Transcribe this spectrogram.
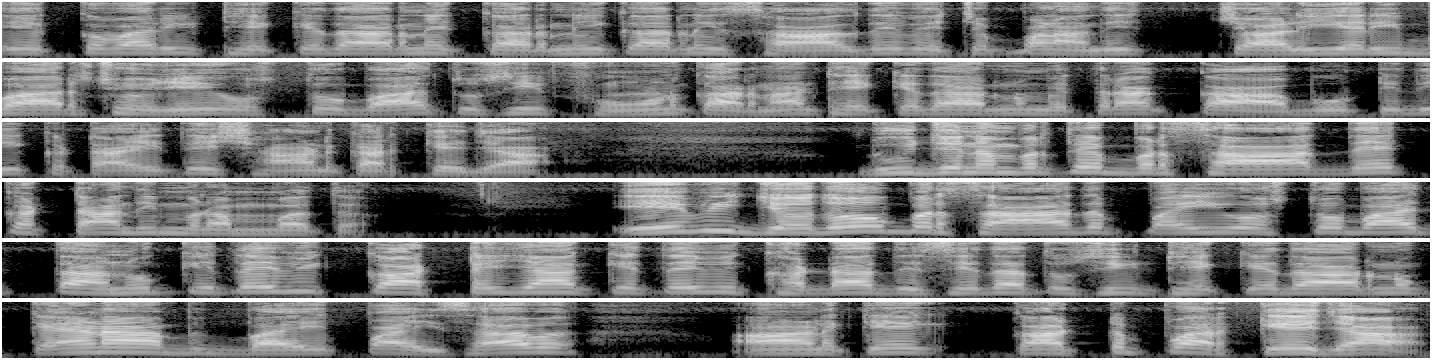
ਇੱਕ ਵਾਰੀ ਠੇਕੇਦਾਰ ਨੇ ਕਰਨੀ ਕਰਨੀ ਸਾਲ ਦੇ ਵਿੱਚ ਭਲਾਂ ਦੀ 40 ਵਾਰੀ ਬਾਰਿਸ਼ ਹੋ ਜੇ, ਉਸ ਤੋਂ ਬਾਅਦ ਤੁਸੀਂ ਫੋਨ ਕਰਨਾ ਠੇਕੇਦਾਰ ਨੂੰ, ਮਿੱਤਰਾ ਘਾਹ ਬੂਟੀ ਦੀ ਕਟਾਈ ਤੇ ਛਾਣ ਕਰਕੇ ਜਾ। ਦੂਜੇ ਨੰਬਰ ਤੇ ਬਰਸਾਤ ਦੇ ਕੱਟਾਂ ਦੀ ਮੁਰੰਮਤ। ਇਹ ਵੀ ਜਦੋਂ ਬਰਸਾਤ ਪਈ, ਉਸ ਤੋਂ ਬਾਅਦ ਤੁਹਾਨੂੰ ਕਿਤੇ ਵੀ ਕੱਟ ਜਾਂ ਕਿਤੇ ਵੀ ਖੱਡਾ ਦਿਸੇ ਤਾਂ ਤੁਸੀਂ ਠੇਕੇਦਾਰ ਨੂੰ ਕਹਿਣਾ ਵੀ ਬਾਈ, ਭਾਈ ਸਾਹਿਬ, ਆਣ ਕੇ ਕੱਟ ਭਰ ਕੇ ਜਾ।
